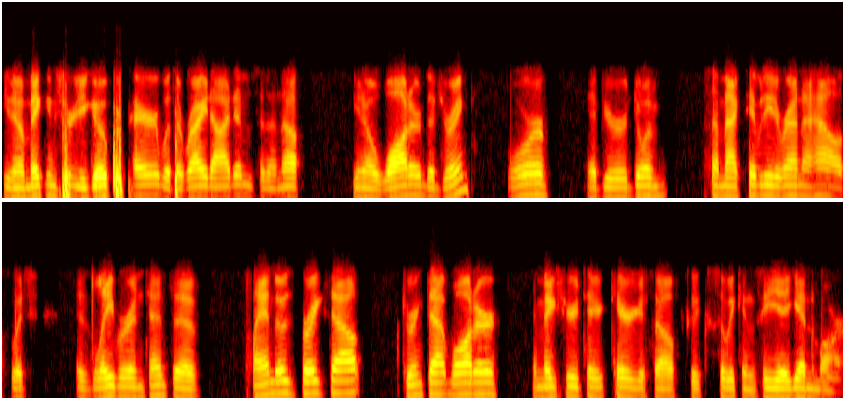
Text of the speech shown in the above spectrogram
You know, making sure you go prepared with the right items and enough, you know, water to drink, or if you're doing some activity around the house, which is labor intensive, plan those breaks out, drink that water, and make sure you take care of yourself so we can see you again tomorrow.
